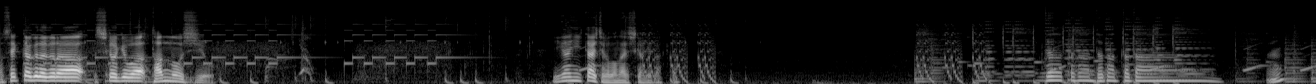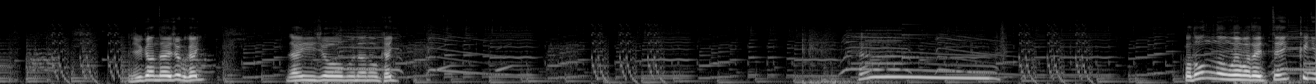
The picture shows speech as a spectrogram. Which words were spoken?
あせっかくだから仕掛けは堪能しよう。意外に大したことない仕掛けだった。ダダダダダダダン。時間大丈夫かい？大丈夫なのかい？こうどんどん上まで行って一気に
